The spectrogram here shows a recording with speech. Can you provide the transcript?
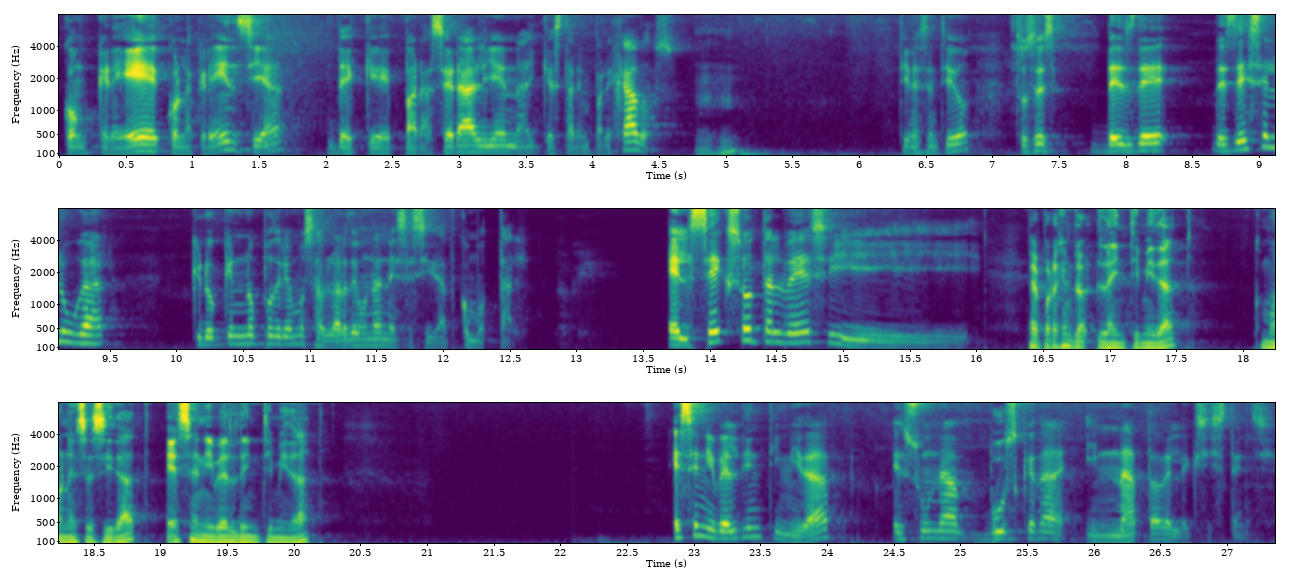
con creer, con la creencia de que para ser alguien hay que estar emparejados. ¿Tiene sentido? Entonces, desde, desde ese lugar, creo que no podríamos hablar de una necesidad como tal. El sexo tal vez y... Pero por ejemplo, la intimidad como necesidad, ese nivel de intimidad. Ese nivel de intimidad es una búsqueda innata de la existencia.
